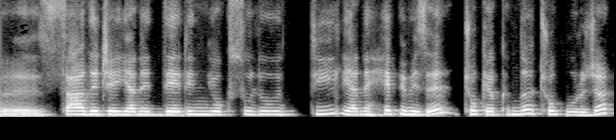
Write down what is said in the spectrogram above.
e, sadece yani derin yoksulluğu değil yani hepimize çok yakında çok vuracak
